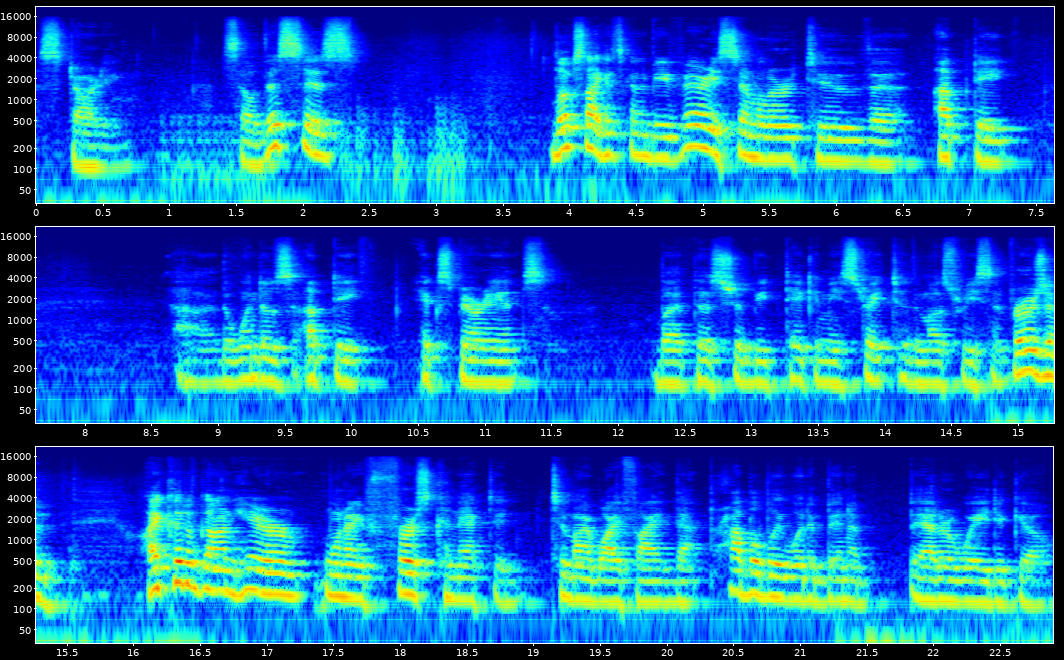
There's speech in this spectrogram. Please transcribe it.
starting. So this is looks like it's going to be very similar to the update, uh, the Windows update experience, but this should be taking me straight to the most recent version. I could have gone here when I first connected to my Wi-Fi. That probably would have been a better way to go.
